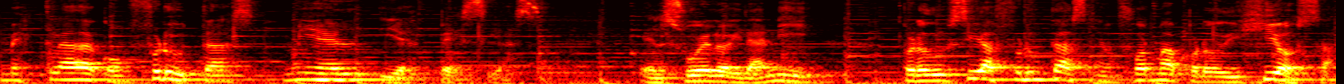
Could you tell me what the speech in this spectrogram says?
mezclada con frutas, miel y especias. El suelo iraní producía frutas en forma prodigiosa,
